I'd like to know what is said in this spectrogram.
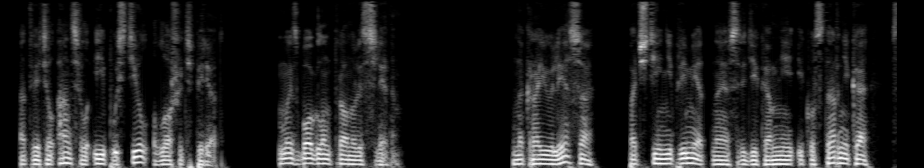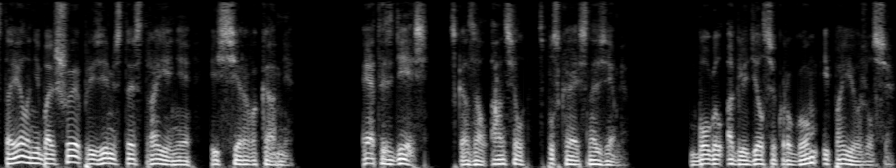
— ответил Ансел и пустил лошадь вперед. Мы с Боглом тронулись следом. На краю леса, почти неприметное среди камней и кустарника, стояло небольшое приземистое строение из серого камня. «Это здесь», сказал Ансел, спускаясь на землю. Богл огляделся кругом и поежился.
